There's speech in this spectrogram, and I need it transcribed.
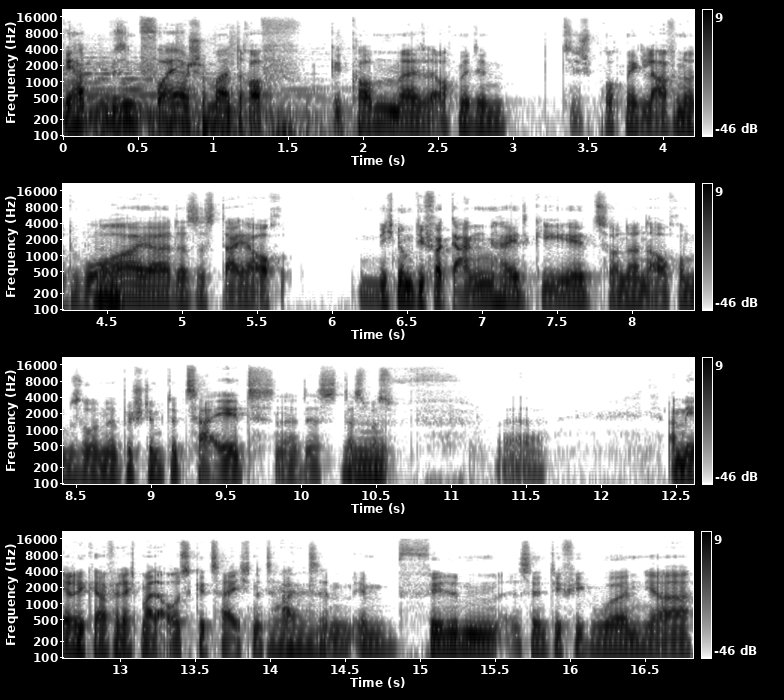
Wir, hatten, wir sind vorher schon mal drauf gekommen, also auch mit dem Spruch Make Love Not War, mhm. ja, dass es da ja auch nicht nur um die Vergangenheit geht, sondern auch um so eine bestimmte Zeit, ne, das, das mhm. was äh, Amerika vielleicht mal ausgezeichnet hat. Ja. Im, Im, Film sind die Figuren ja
